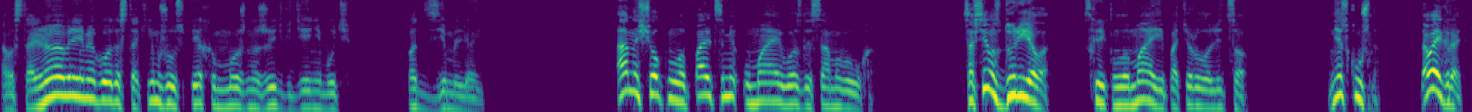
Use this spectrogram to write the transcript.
а в остальное время года с таким же успехом можно жить где-нибудь под землей. Анна щелкнула пальцами у Майи возле самого уха. «Совсем сдурела!» — вскрикнула Майя и потерла лицо. «Мне скучно. Давай играть!»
